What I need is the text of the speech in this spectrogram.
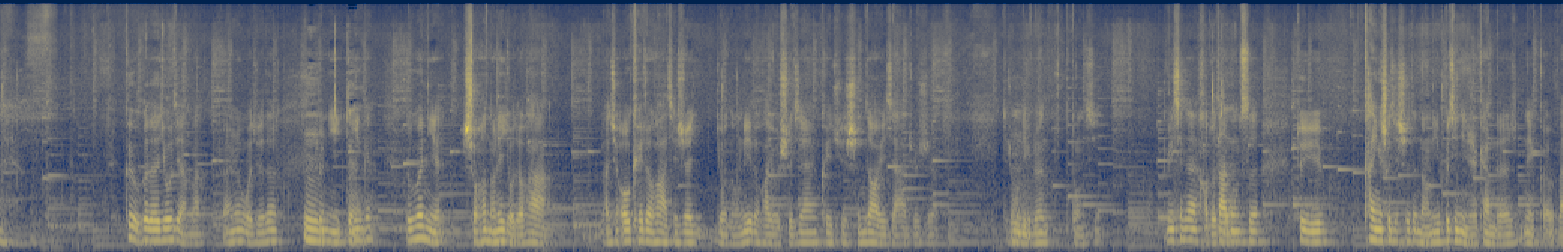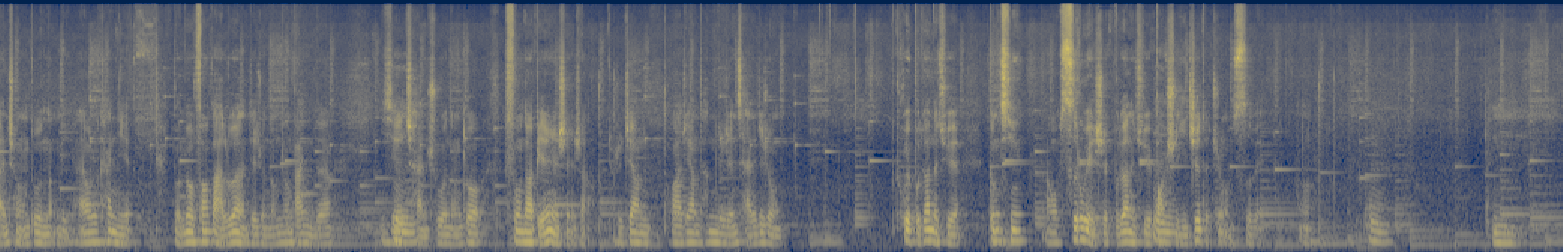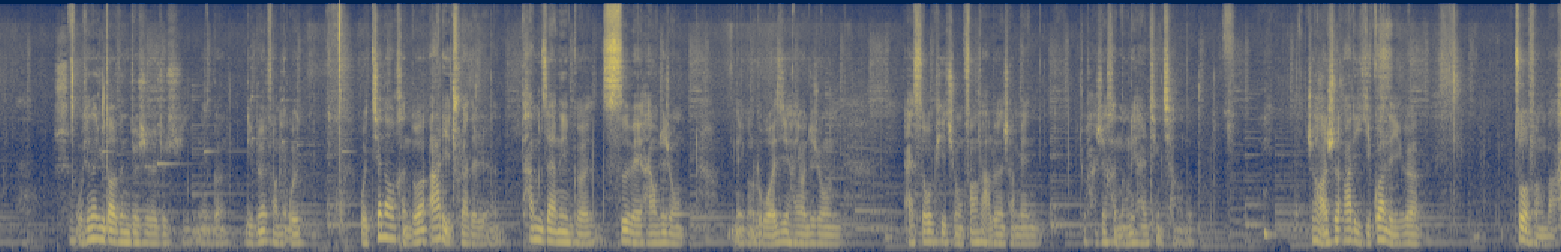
哎呀，各有各的优点吧。反正我觉得，就是嗯，对你应该，如果你手上能力有的话，完全 OK 的话，其实有能力的话，有时间可以去深造一下，就是这种理论的东西。因为现在好多大公司对于看一个设计师的能力，不仅仅是看你的那个完成度能力，还要看你有没有方法论，这种能不能把你的一些嗯产出能够复用到别人身上。就是这样的话，这样他们的人才的这种会不断的去更新，然后思路也是不断的去保持一致的这种思维。嗯，嗯，嗯。我现在遇到的问题就是就是那个理论方面，我我见到很多阿里出来的人，他们在那个思维还有这种那个逻辑，还有这种 SOP 这种方法论上面，就还是很能力还是挺强的。这好像是阿里一贯的一个作风吧，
